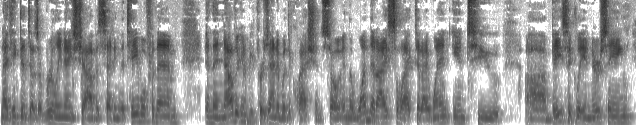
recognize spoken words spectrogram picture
And I think that does a really nice job of setting the table for them. And then now they're going to be presented with the questions. So, in the one that I selected, I went into um, basically a nursing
